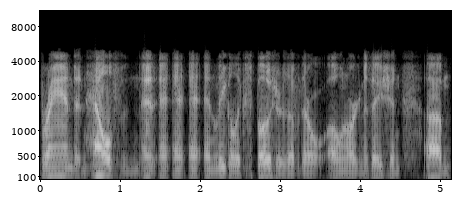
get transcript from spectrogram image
brand and health and, and, and, and legal exposures of their own organization. Um,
